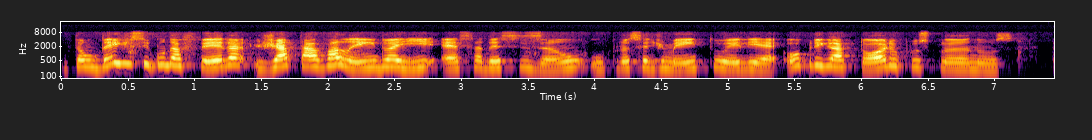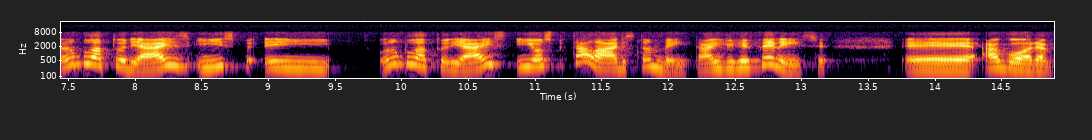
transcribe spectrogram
então, desde segunda-feira já está valendo aí essa decisão. O procedimento ele é obrigatório para os planos ambulatoriais e, e ambulatoriais e hospitalares também, tá? E de referência. É, agora,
